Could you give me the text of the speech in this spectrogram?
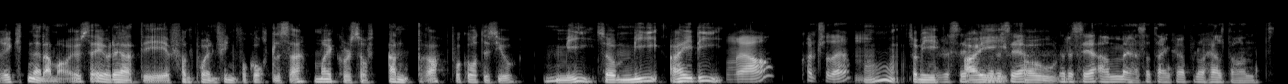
ryktene der, Marius, er jo det at de fant på en fin forkortelse. Microsoft Entra forkortes jo Me. Så MeID. ja, kanskje det. Mm, som i iPhone. Når du sier ME, så tenker jeg på noe helt annet.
